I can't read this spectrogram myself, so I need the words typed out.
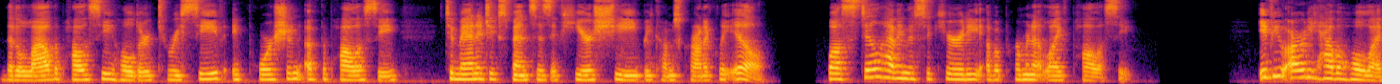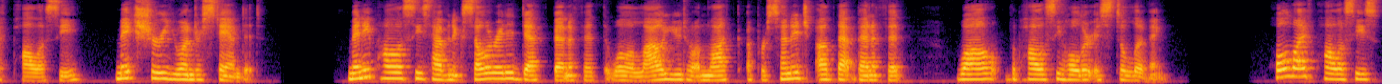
that allow the policyholder to receive a portion of the policy to manage expenses if he or she becomes chronically ill while still having the security of a permanent life policy. If you already have a whole life policy, make sure you understand it. Many policies have an accelerated death benefit that will allow you to unlock a percentage of that benefit while the policyholder is still living. Whole life policies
